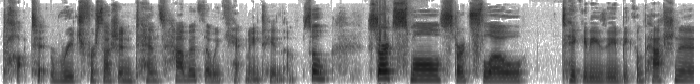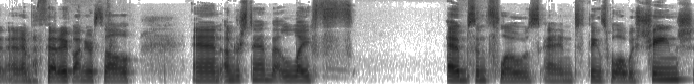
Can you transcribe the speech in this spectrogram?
taught to reach for such intense habits that we can't maintain them. So start small, start slow, take it easy, be compassionate and empathetic on yourself, and understand that life ebbs and flows and things will always change.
